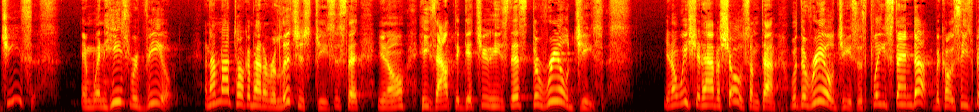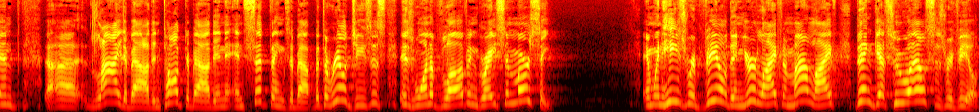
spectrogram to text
Jesus. And when he's revealed, and I'm not talking about a religious Jesus that, you know, he's out to get you, he's this, the real Jesus. You know, we should have a show sometime with the real Jesus. Please stand up because he's been uh, lied about and talked about and, and said things about. But the real Jesus is one of love and grace and mercy. And when he's revealed in your life and my life, then guess who else is revealed?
